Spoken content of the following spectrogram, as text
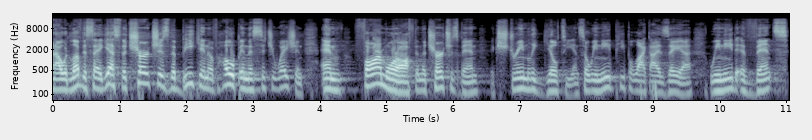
And I would love to say, yes, the church is the beacon of hope in this situation. And far more often, the church has been extremely guilty. And so we need people like Isaiah. We need events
